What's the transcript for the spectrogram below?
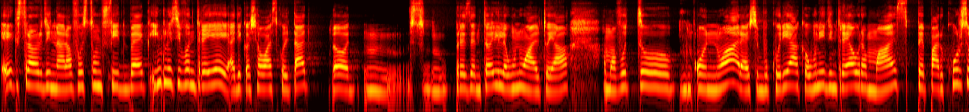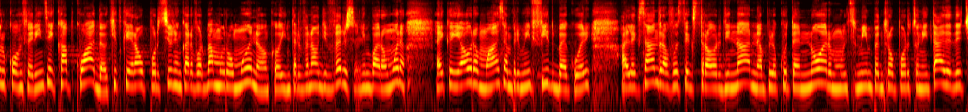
extraordinar, a fost un feedback, inclusiv între ei, adică și-au ascultat uh, m, s- prezentările unul altuia. Am avut uh, onoarea și bucuria că unii dintre ei au rămas pe parcursul conferinței cap-coadă, chit că erau porțiuni în care vorbeam în română, că interveneau diverse în limba română, adică ei au rămas, am primit feedback-uri. Alexandra a fost extraordinar, ne-a plăcut enorm, mulțumim pentru oportunitate, deci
